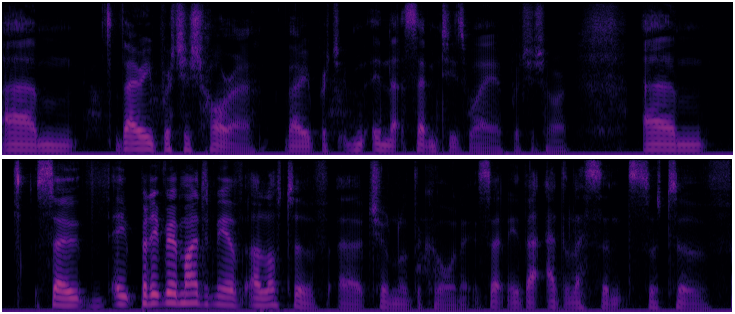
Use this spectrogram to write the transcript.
Um, very British horror. Very British in that seventies way of British horror. Um, so, it, but it reminded me of a lot of uh, Children of the Corn. It's certainly that adolescent sort of.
